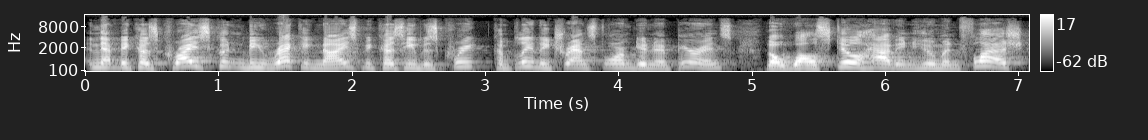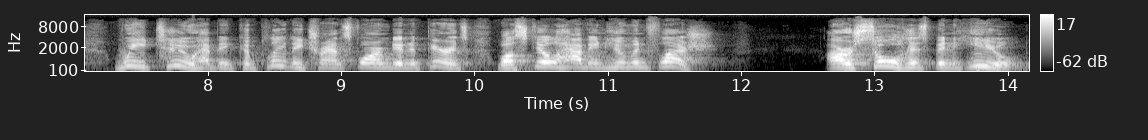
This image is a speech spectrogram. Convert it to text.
And that because Christ couldn't be recognized because he was completely transformed in appearance, though while still having human flesh, we too have been completely transformed in appearance while still having human flesh. Our soul has been healed.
